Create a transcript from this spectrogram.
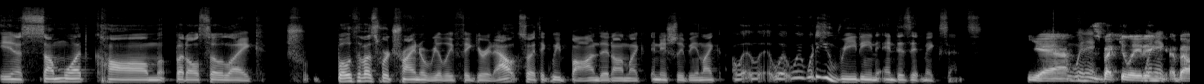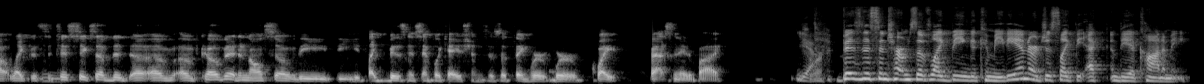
in a somewhat calm, but also like tr- both of us were trying to really figure it out. So I think we bonded on like initially being like, "Wh- wh- wh- "What are you reading, and does it make sense?" Yeah, When it- speculating when it- about like the mm-hmm. statistics of the of, of COVID and also the the like business implications is a thing we're we're quite fascinated by. Yeah. Sure. Business in terms of like being a comedian or just like the the economy.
